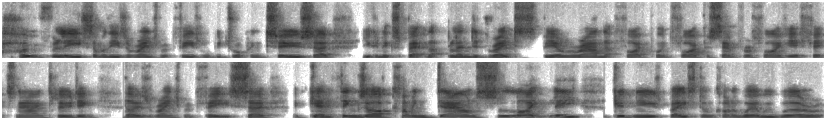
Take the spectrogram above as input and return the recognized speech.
Hopefully, some of these arrangement fees will be dropping too. So you can expect that blended rate to be around that 5.5% for a five year fix now, including those arrangement fees. So again, things are coming down slightly. Good news based on kind of where we were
